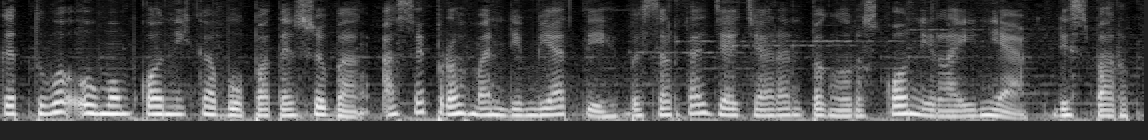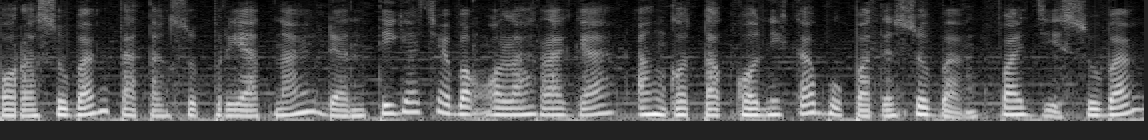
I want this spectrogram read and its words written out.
Ketua Umum KONI Kabupaten Subang Asep Rohman Dimyati beserta jajaran pengurus KONI lainnya, Disparpora Subang Tatang Supriyatna dan tiga cabang olahraga anggota KONI Kabupaten Subang, Faji Subang,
